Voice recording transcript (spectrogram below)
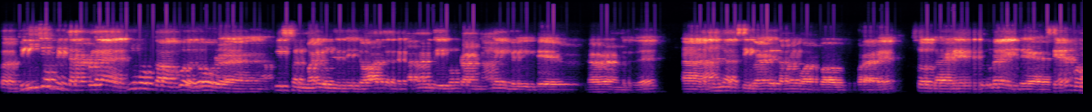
பிஜேபி தரப்புல திமுகவுக்கு ஏதோ ஒரு அப்பீஸ்மெண்ட் மாதிரி வந்தது இந்த வாரத்துல இந்த கருணாநிதி நூற்றாண்டு நாணயம் வெளியிட்டு நடந்தது. ராஜ்நாத் சிங் போ- போறாரு. சோ கூட இது செயற்குழு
